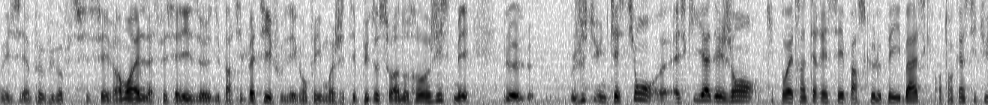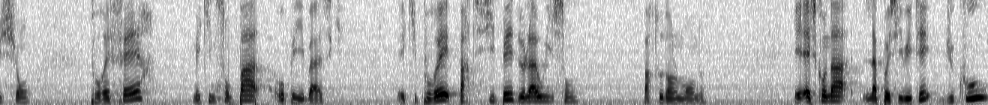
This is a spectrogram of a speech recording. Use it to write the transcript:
Oui, c'est un peu plus C'est vraiment elle, la spécialiste du participatif, vous avez compris. Moi, j'étais plutôt sur un autre registre, mais juste une question. Est-ce qu'il y a des gens qui pourraient être intéressés par ce que le Pays Basque, en tant qu'institution, pourrait faire, mais qui ne sont pas au Pays Basque, et qui pourraient participer de là où ils sont, partout dans le monde Et est-ce qu'on a la possibilité, du coup,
